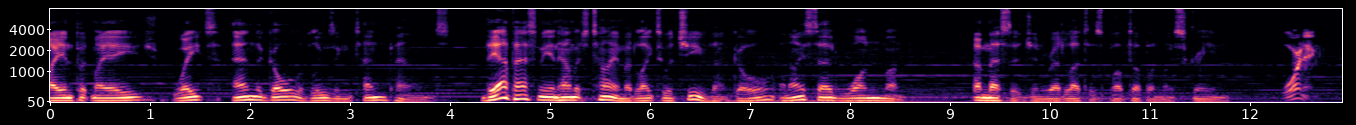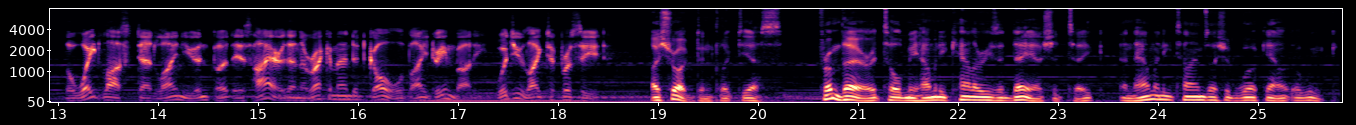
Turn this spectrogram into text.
I input my age, weight, and the goal of losing 10 pounds. The app asked me in how much time I'd like to achieve that goal, and I said one month. A message in red letters popped up on my screen. Warning. The weight loss deadline you input is higher than the recommended goal by DreamBody. Would you like to proceed? I shrugged and clicked yes. From there, it told me how many calories a day I should take and how many times I should work out a week.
